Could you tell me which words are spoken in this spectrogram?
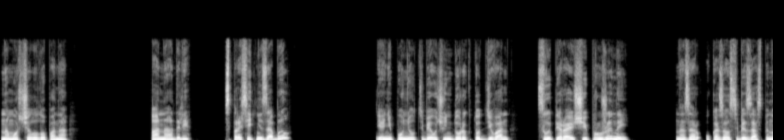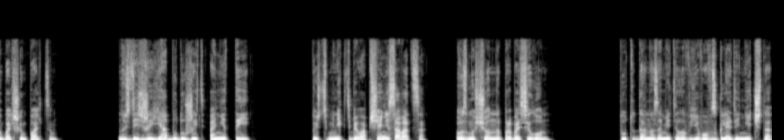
Наморщила лоб она. «А надо ли? Спросить не забыл?» «Я не понял, тебе очень дорог тот диван с выпирающей пружиной?» Назар указал себе за спину большим пальцем. «Но здесь же я буду жить, а не ты!» «То есть мне к тебе вообще не соваться?» Возмущенно пробасил он. Тут Дана заметила в его взгляде нечто,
